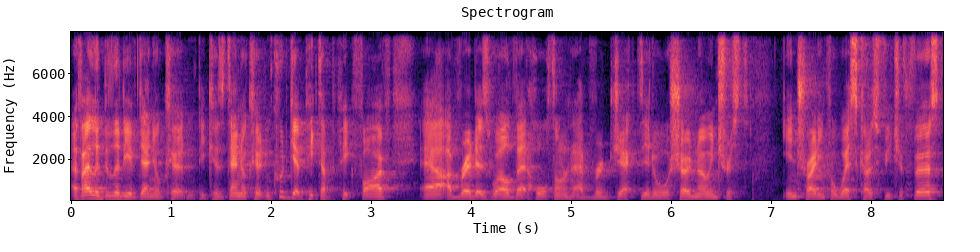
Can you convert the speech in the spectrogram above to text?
availability of Daniel Curtin because Daniel Curtin could get picked up at pick five. Uh, I've read as well that Hawthorn have rejected or showed no interest in trading for West Coast Future First.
